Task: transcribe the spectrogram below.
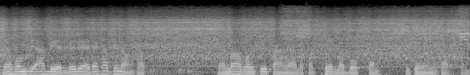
เดี๋ยวผมจะอัปเดตเรื่อยๆนะครับพี่น้องครับเดี๋ยวรอบิ่งติดตั้งแล้วแล้วก็เทสระบบกันอีกทีหนึงครับผม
